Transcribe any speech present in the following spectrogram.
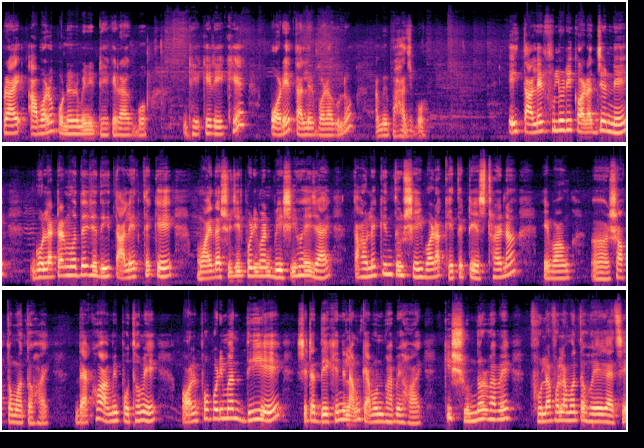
প্রায় আবারও পনেরো মিনিট ঢেকে রাখব। ঢেকে রেখে পরে তালের বড়াগুলো আমি ভাজবো। এই তালের ফুলুরি করার জন্যে গোলাটার মধ্যে যদি তালের থেকে ময়দা সুজির পরিমাণ বেশি হয়ে যায়, তাহলে কিন্তু সেই বড়া খেতে টেস্ট হয় না এবং শক্ত মতো হয়। দেখো, আমি প্রথমে অল্প পরিমাণ দিয়ে সেটা দেখে নিলাম কেমনভাবে হয়। কি সুন্দরভাবে ফোলা ফোলা মতো হয়ে গেছে।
